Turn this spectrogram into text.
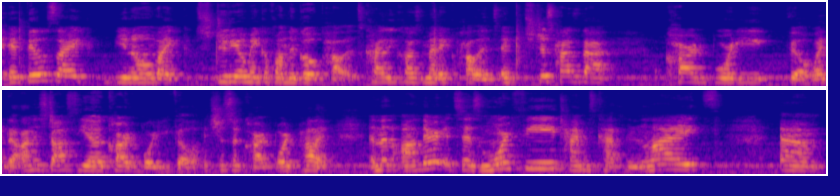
It feels like you know like studio makeup on the go palettes kylie cosmetic palettes. It just has that cardboardy feel like the anastasia cardboardy feel. It's just a cardboard palette. And then on there it says morphe times kathleen lights um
